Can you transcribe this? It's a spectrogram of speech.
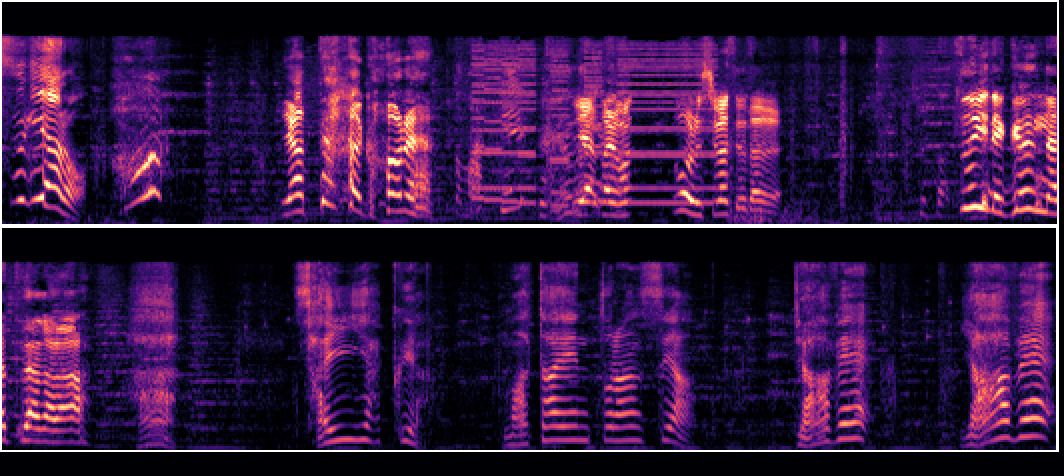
すぎやろ。は？やったーゴール。ちょっと待って。いやこれもゴールしますよ多分。ついでくんなってだから。はあ最悪や。またエントランスや。んやべえ。やべえ。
